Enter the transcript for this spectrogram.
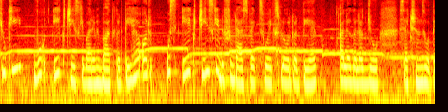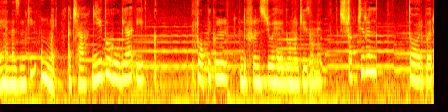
क्योंकि वो एक चीज़ के बारे में बात करती है और उस एक चीज़ के डिफरेंट एस्पेक्ट्स वो एक्सप्लोर करती है। अलग अलग जो सेक्शंस होते हैं नज़म के, उनमें। अच्छा ये तो हो गया एक टॉपिकल डिफरेंस जो है दोनों चीज़ों में। स्ट्रक्चरल तौर पर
